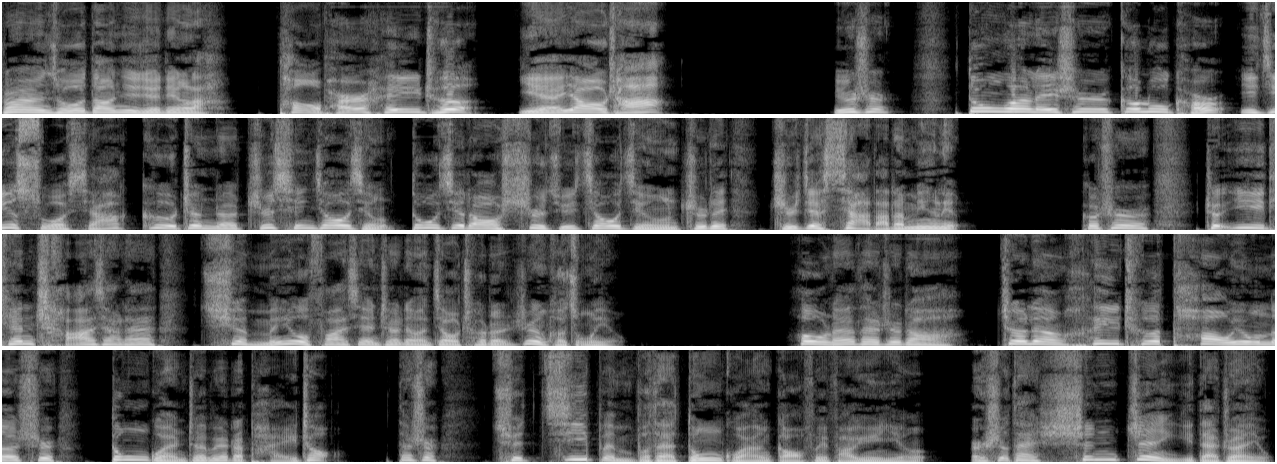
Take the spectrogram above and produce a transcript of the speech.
专案组当即决定了，套牌黑车。也要查，于是东莞雷市各路口以及所辖各镇的执勤交警都接到市局交警支队直接下达的命令。可是这一天查下来，却没有发现这辆轿车的任何踪影。后来才知道，这辆黑车套用的是东莞这边的牌照，但是却基本不在东莞搞非法运营，而是在深圳一带转悠。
